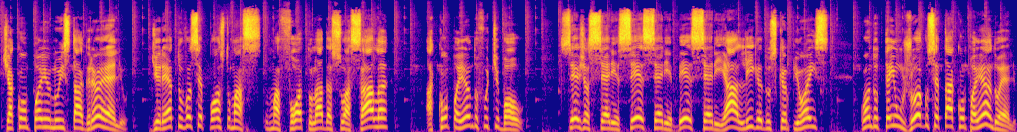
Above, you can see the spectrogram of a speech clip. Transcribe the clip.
Te acompanho no Instagram, Hélio. Direto você posta uma, uma foto lá da sua sala acompanhando o futebol. Seja Série C, Série B, Série A, Liga dos Campeões. Quando tem um jogo, você está acompanhando, Hélio?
